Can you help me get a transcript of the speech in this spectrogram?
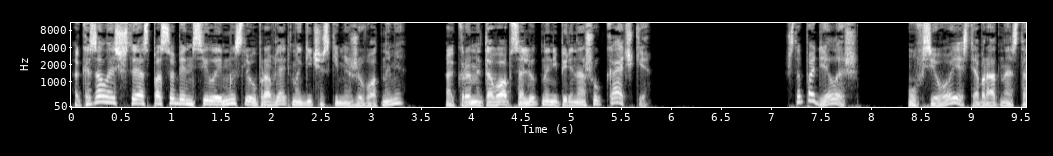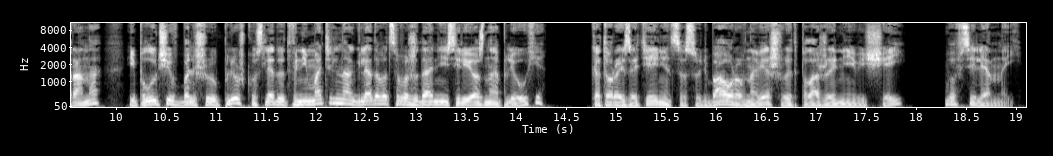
Оказалось, что я способен силой мысли управлять магическими животными, а кроме того абсолютно не переношу качки. Что поделаешь, у всего есть обратная сторона, и, получив большую плюшку, следует внимательно оглядываться в ожидании серьезной оплеухи, которой затейница судьба уравновешивает положение вещей во Вселенной.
